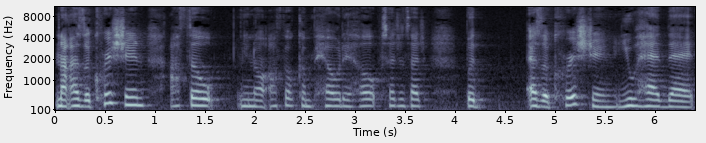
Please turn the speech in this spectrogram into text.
Now, as a Christian, I felt, you know, I felt compelled to help such and such. But as a Christian, you had that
